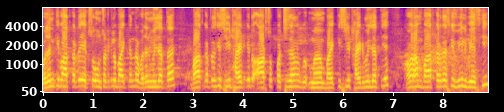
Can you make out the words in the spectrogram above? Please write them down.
वज़न की बात करते हैं, एक सौ उनसठ किलो बाइक के अंदर वज़न मिल जाता है। बात करते हैं इसकी सीट हाइट की तो 825 एम बाइक की सीट हाइट मिल जाती है। अगर हम बात करते हैं इसकी व्हील बेस की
